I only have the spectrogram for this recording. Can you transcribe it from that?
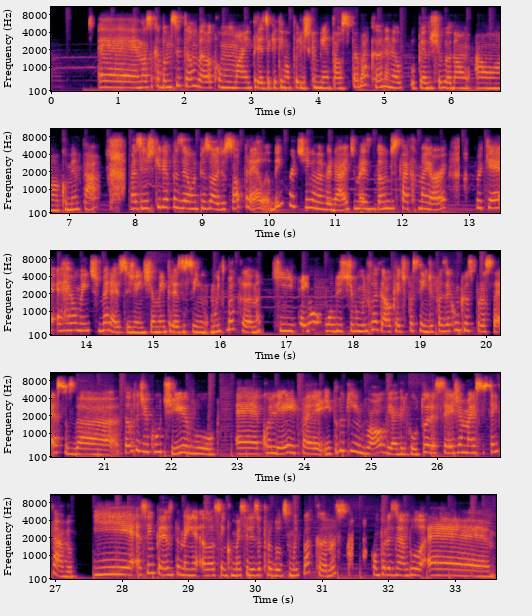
é, nós acabamos citando ela como uma empresa que tem uma política ambiental super bacana, né? O Pedro chegou a, um, a, a comentar. Mas a gente queria fazer um episódio só pra ela, bem curtinho, na verdade, mas dar um destaque maior, porque é, realmente merece, gente. É uma empresa, assim, muito bacana, que tem um objetivo muito legal, que é, tipo assim, de fazer com que os processos da tanto de cultivo, é, colheita e tudo que envolve a agricultura seja mais sustentável. E essa empresa também, ela assim, comercializa produtos muito bacanas, como por exemplo, é,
